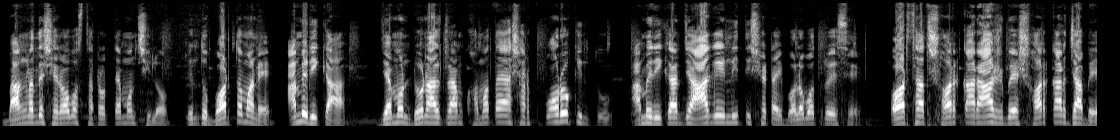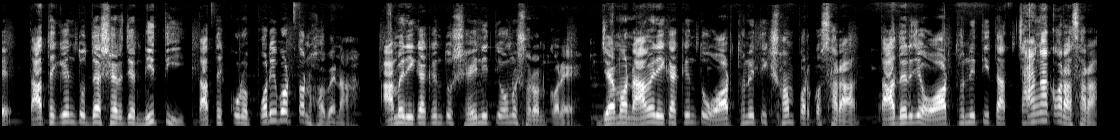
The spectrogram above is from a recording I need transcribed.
বাংলাদেশের অবস্থাটাও তেমন ছিল। কিন্তু বর্তমানে আমেরিকা যেমন ডোনাল্ড ট্রাম্প ক্ষমতায় আসার পরও কিন্তু আমেরিকার যে আগের নীতি সেটাই বলবৎ রয়েছে। অর্থাৎ সরকার আসবে সরকার যাবে তাতে কিন্তু দেশের যে নীতি তাতে কোনো পরিবর্তন হবে না। আমেরিকা কিন্তু সেই নীতি অনুসরণ করে। যেমন আমেরিকা কিন্তু অর্থনৈতিক সম্পর্ক ছাড়া তাদের যে অর্থনীতি তা চাঙা করা ছাড়া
